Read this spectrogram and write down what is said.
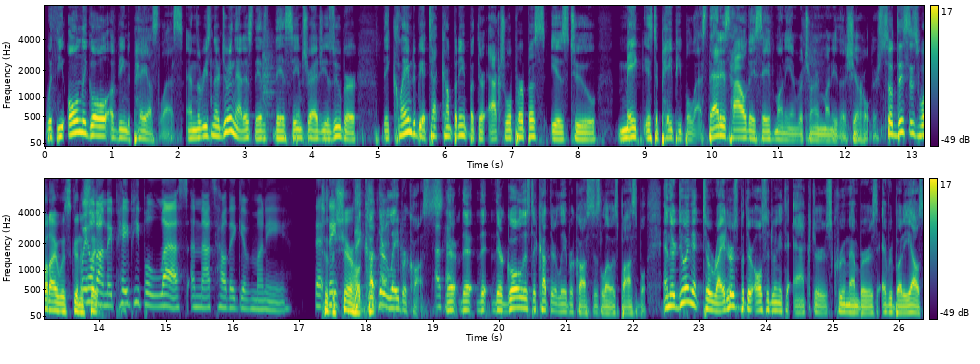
with the only goal of being to pay us less. And the reason they're doing that is they have, they have the same strategy as Uber. They claim to be a tech company, but their actual purpose is to make is to pay people less. That is how they save money and return money to the shareholders. So this is what I was going to Wait, say. hold on. They pay people less, and that's how they give money. That To the they, shareholder. They cut their labor costs. Okay. Their, their, their, their goal is to cut their labor costs as low as possible. And they're doing it to writers, but they're also doing it to actors, crew members, everybody else.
